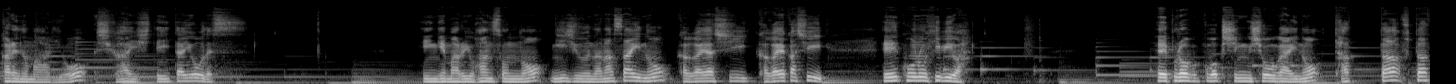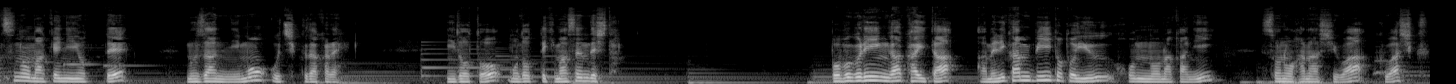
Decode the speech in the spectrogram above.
彼の周りを支配していたようです。インゲマル・ヨハンソンの27歳の輝しい、輝かしい栄光の日々は、プロボクシング障害のたった2つの負けによって無残にも打ち砕かれ、二度と戻ってきませんでした。ボブ・グリーンが書いたアメリカンビートという本の中にその話は詳しく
